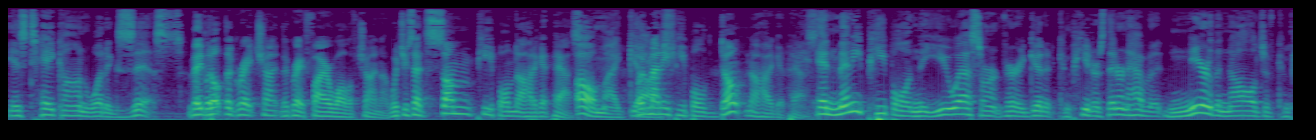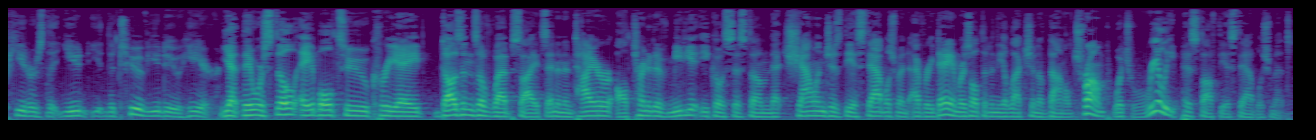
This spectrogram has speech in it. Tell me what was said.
is take on what exists. They but, built the great China, the great firewall of China, which you said some people know how to get past. Oh my god! But many people don't know how to get past. And many people in the U.S. aren't very good at computers. They don't have near the knowledge of computers that you, the two of you, do here. Yet they were still able to create dozens of websites and an entire alternative media ecosystem that challenges the establishment every day and resulted in the election of Donald Trump, which really pissed off the establishment.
